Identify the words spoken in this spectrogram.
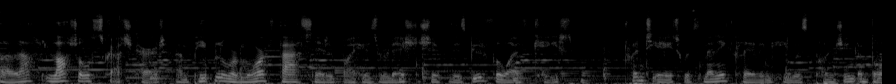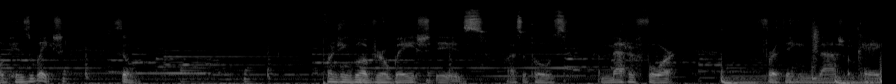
on a lotto scratch card and people were more fascinated by his relationship with his beautiful wife Kate 28 with many claiming he was punching above his weight. So punching above your weight is I suppose a metaphor for thinking that okay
